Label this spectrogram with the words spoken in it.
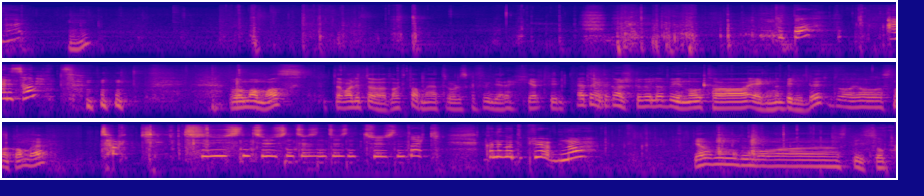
Nei. Pappa, er det sant? Det var mammas. Det var litt ødelagt, da, men jeg tror det skal fungere helt fint. Jeg tenkte kanskje du ville begynne å ta egne bilder. Du har jo snakka om det. Takk! Tusen, tusen, tusen, tusen, tusen takk. Kan jeg gå til prøve nå? Ja, men du må spise opp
